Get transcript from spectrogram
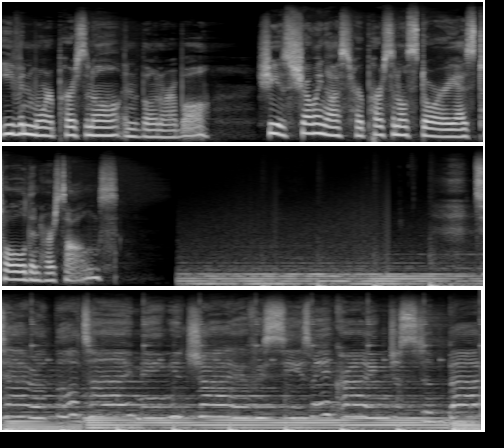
even more personal and vulnerable. She is showing us her personal story as told in her songs. Terrible timing, you drive, sees me crying just about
